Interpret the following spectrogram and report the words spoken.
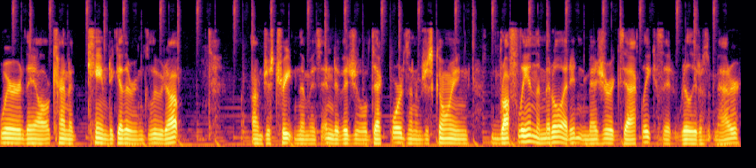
where they all kind of came together and glued up, I'm just treating them as individual deck boards and I'm just going roughly in the middle. I didn't measure exactly because it really doesn't matter.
